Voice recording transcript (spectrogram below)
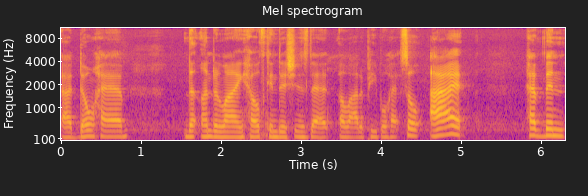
I don't have the underlying health conditions that a lot of people have. So I have been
